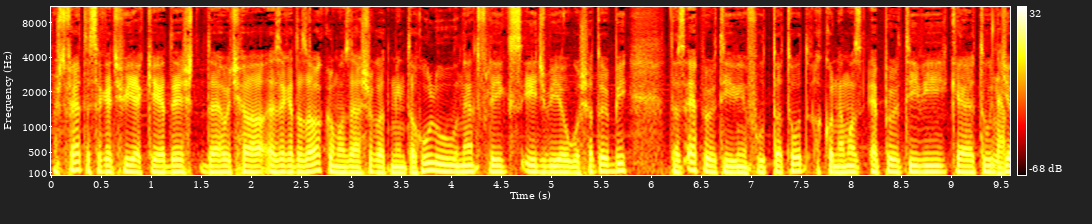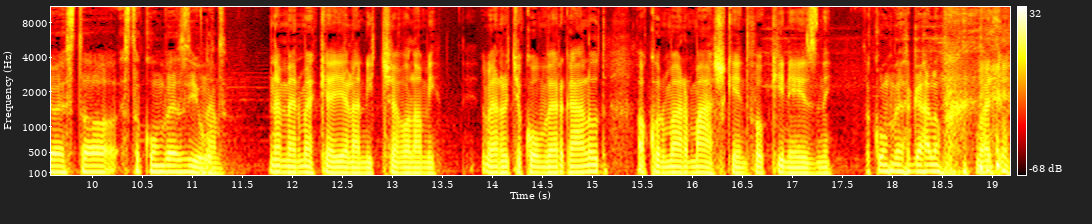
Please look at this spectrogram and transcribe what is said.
Most felteszek egy hülye kérdést, de hogyha ezeket az alkalmazásokat, mint a Hulu, Netflix, HBO stb., te az Apple TV-n futtatod, akkor nem az Apple TV kell tudja ezt a, ezt a konverziót? Nem. Nem, mert meg kell jelenítse valami. Mert hogyha konvergálod, akkor már másként fog kinézni. A konvergálom. Vagy,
